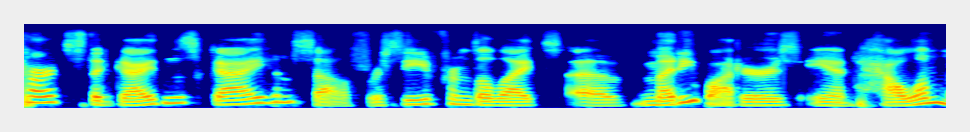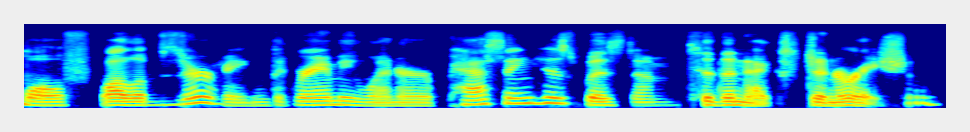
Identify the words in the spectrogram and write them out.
charts the guidance Guy himself received from the likes of Muddy Waters and Howlin' Wolf while observing the Grammy winner passing his wisdom to the next generation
